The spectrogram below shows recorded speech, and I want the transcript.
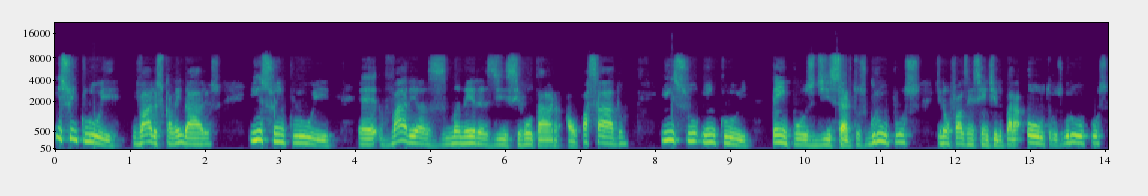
Isso inclui vários calendários, isso inclui é, várias maneiras de se voltar ao passado, isso inclui tempos de certos grupos que não fazem sentido para outros grupos,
